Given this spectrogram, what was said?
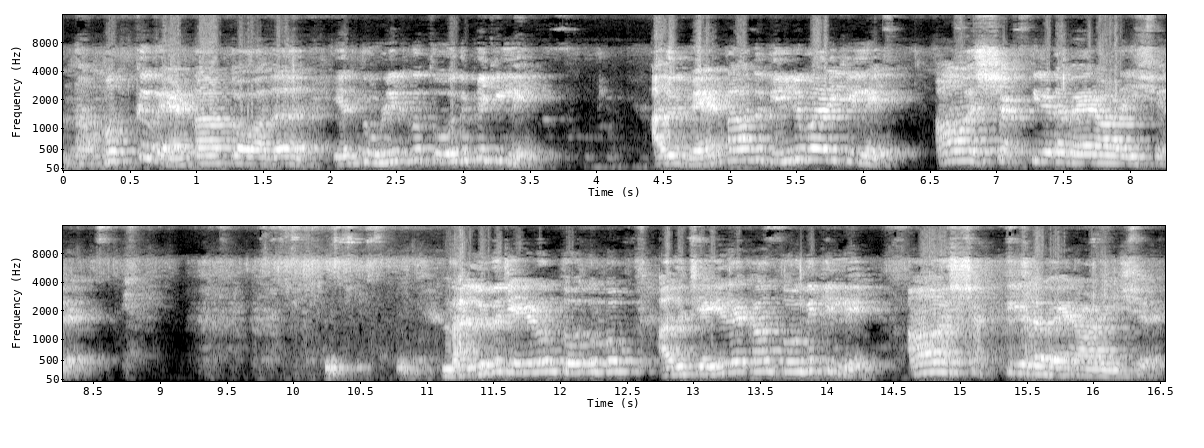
നമുക്ക് വേണ്ടാട്ടോ അത് എന്ന് ഉള്ളിൽ തോന്നിപ്പിക്കില്ലേ? അത് വേണ്ടാന്ന് തീരുമാനിക്കില്ലേ? ആ ശക്തിയുടെ പേരാണ് ഈശ്വരൻ. നല്ലത് ചെയ്യണം തോന്നുമ്പോൾ അത് ചെയ്തേക്കാൻ തോന്നിക്കില്ലേ? ആ ശക്തിയുടെ പേരാണ് ഈശ്വരൻ.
